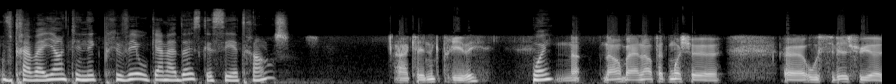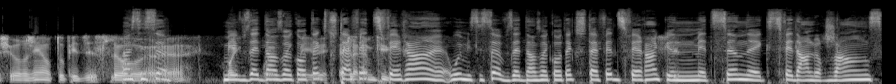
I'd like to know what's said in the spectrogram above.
vous travaillez en clinique privée au Canada. Est-ce que c'est étrange? En clinique privée? Oui. Non, non ben là, en fait, moi, je, euh, au civil, je suis chirurgien orthopédiste. Là, ah, Mais vous êtes dans un contexte tout à fait différent. Euh, oui, mais c'est ça. Vous êtes dans un contexte tout à fait différent qu'une médecine euh, qui se fait dans l'urgence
